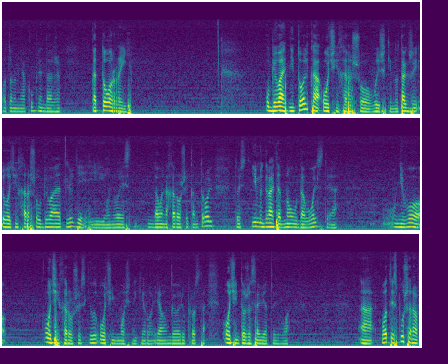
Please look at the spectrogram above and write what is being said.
вот он у меня куплен даже, который убивает не только очень хорошо вышки, но также и очень хорошо убивает людей. И у него есть довольно хороший контроль. То есть им играть одно удовольствие. У него очень хорошие скиллы, очень мощный герой. Я вам говорю просто, очень тоже советую его. А, вот из пушеров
